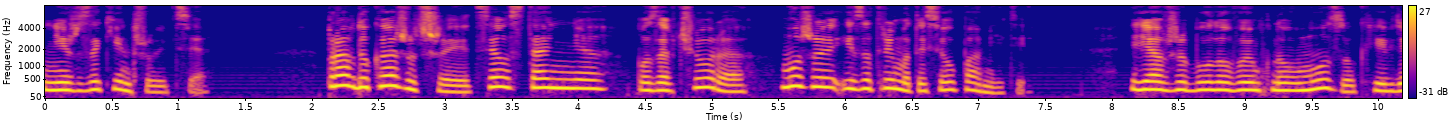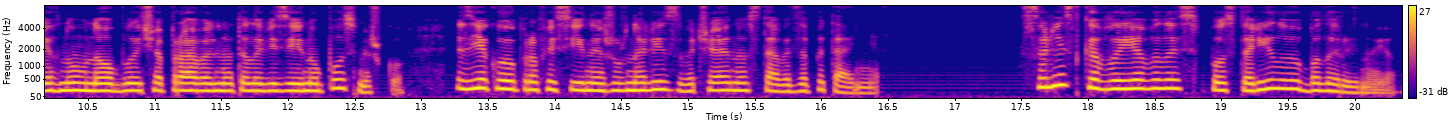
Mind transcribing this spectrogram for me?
ніж закінчуються. Правду кажучи, ця остання позавчора може і затриматися у пам'яті. Я вже було вимкнув мозок і вдягнув на обличчя правильну телевізійну посмішку, з якою професійний журналіст, звичайно, ставить запитання. Солістка виявилась постарілою балериною.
